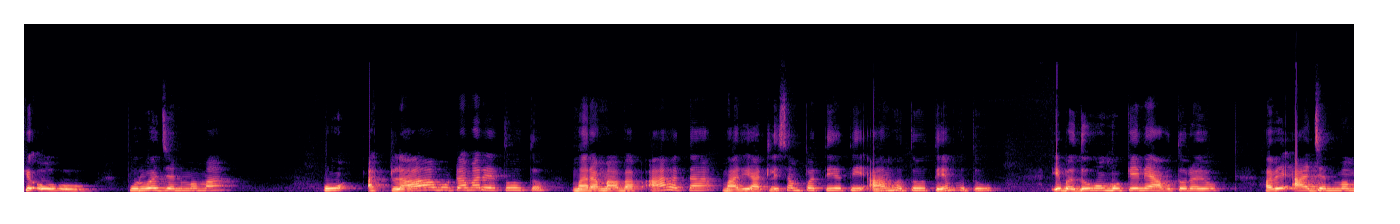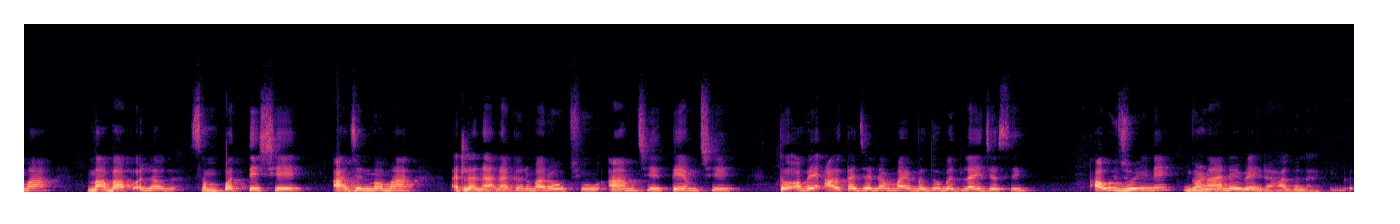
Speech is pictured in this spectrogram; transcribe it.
કે, ઓહો, પૂર્વજન્મમાં હું આટલા મોટામાં રહેતો હતો. મારા મા બાપ આ હતા, મારી આટલી સંપત્તિ હતી, આમ હતું, તેમ હતું. એ બધું હું મૂકીને આવતો રહ્યો. હવે આ જન્મમાં મા બાપ અલગ, સંપત્તિ છે. આ જન્મમાં આટલા નાના ઘરમાં રહું છું, આમ છે, તેમ છે. તો હવે આવતા જન્મમાં એ બધું બદલાઈ જશે. આવું જોઈને ઘણાને વૈરાગ લાગી ગયો.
